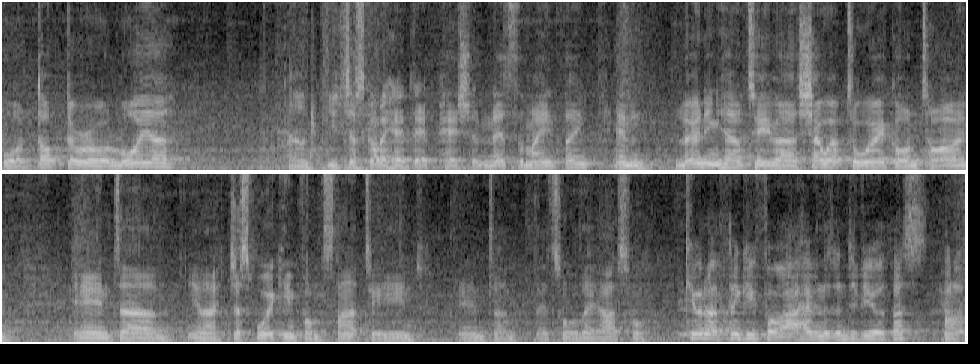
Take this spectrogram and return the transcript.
or a doctor or a lawyer, um, you've just got to have that passion. That's the main thing. And learning how to uh, show up to work on time and, um, you know, just working from start to end. And um, that's all they ask for. Kia ora, thank you for uh, having this interview with us. Oh,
